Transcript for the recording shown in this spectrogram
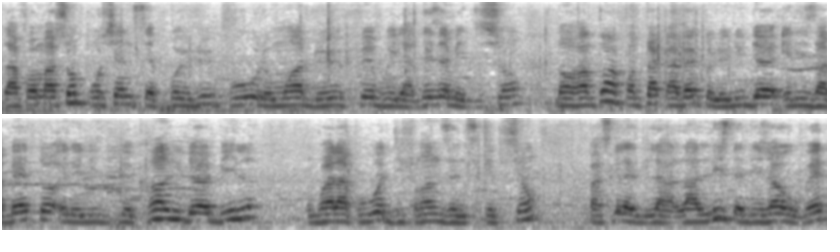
la formation prochaine, c'est prévu pour le mois de février, la deuxième édition. Donc, rentrons en contact avec le leader Elisabeth et le, grand leader Bill. Voilà pour vos différentes inscriptions. Parce que la, liste est déjà ouverte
